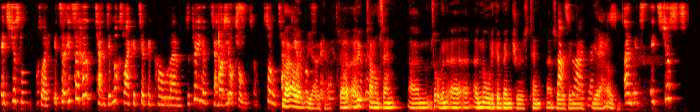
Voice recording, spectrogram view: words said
it's just lovely. It's a it's a hoop tent. It looks like a typical um, the three hoop tent. It looks tunnel tent. sun tent. Like, yeah, oh, it yeah, okay. more So a hoop tunnel tent, um, sort of an, a, a Nordic adventurer's tent, that sort That's of thing. right, yeah. yeah. yeah. Yes. Oh, and it's it's just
